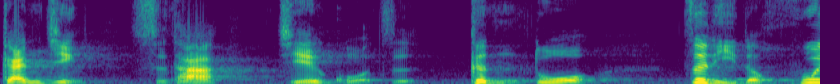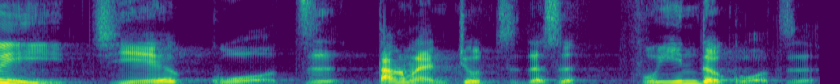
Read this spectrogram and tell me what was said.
干净，使它结果子更多。这里的会结果子，当然就指的是福音的果子。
